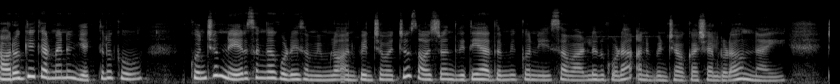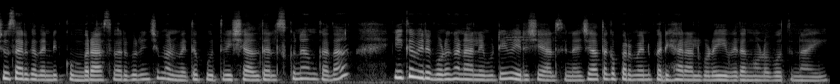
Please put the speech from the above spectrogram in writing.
ఆరోగ్యకరమైన వ్యక్తులకు కొంచెం నీరసంగా కూడా సమయంలో అనిపించవచ్చు. సంవత్సరం ద్వితీయార్థం మీ కొన్ని సవాళ్ళను కూడా అనిపించే అవకాశాలు కూడా ఉన్నాయి. చూసారు కదండి కుంభరాశి వారి గురించి మనమైతే పూర్తి విషయాలు తెలుసుకున్నాం కదా. ఇక వీరి గుణగణాలు ఏమిటి? వీరు చేయాల్సిన జాతకపరమైన పరిహారాలు కూడా ఏ విధంగా ఉండబోతున్నాయి.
